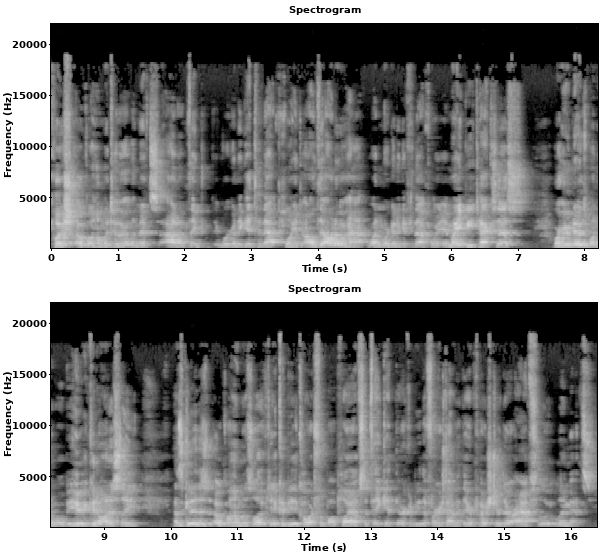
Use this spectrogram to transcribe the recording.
push Oklahoma to their limits? I don't think we're gonna get to that point. I don't, th- I don't know how, when we're gonna get to that point. It might be Texas, or who knows when it will be. Who could honestly as good as Oklahoma's looked, it could be the college football playoffs if they get there. It could be the first time that they're pushed to their absolute limits.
